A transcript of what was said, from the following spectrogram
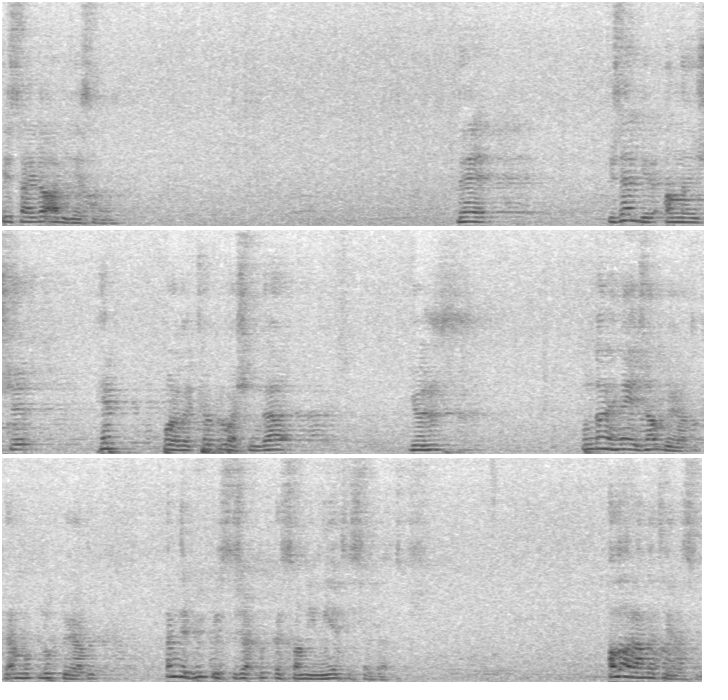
bir saygı abidesi. Ve güzel bir anlayışı hep burada köprü başında görür. Bundan heyecan duyardık, hem mutluluk duyardık, hem de büyük bir sıcaklık ve samimiyet hissederdik. Allah rahmet eylesin.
